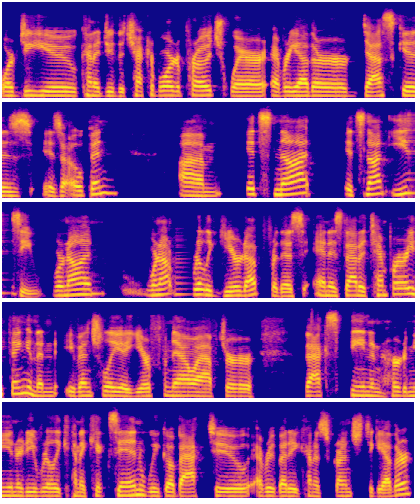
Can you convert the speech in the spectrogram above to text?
or do you kind of do the checkerboard approach where every other desk is is open? Um, it's not it's not easy. We're not we're not really geared up for this. And is that a temporary thing? And then eventually a year from now after vaccine and herd immunity really kind of kicks in we go back to everybody kind of scrunched together.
